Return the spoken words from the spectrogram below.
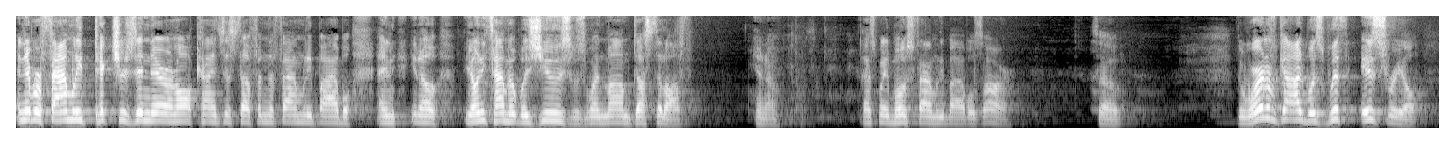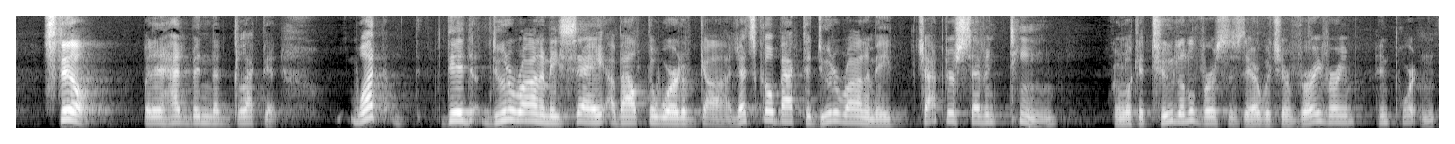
And there were family pictures in there and all kinds of stuff in the family Bible. And, you know, the only time it was used was when mom dusted off, you know. That's the way most family Bibles are. So, the Word of God was with Israel still, but it had been neglected. What did Deuteronomy say about the Word of God? Let's go back to Deuteronomy chapter 17. We're going to look at two little verses there, which are very, very important.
